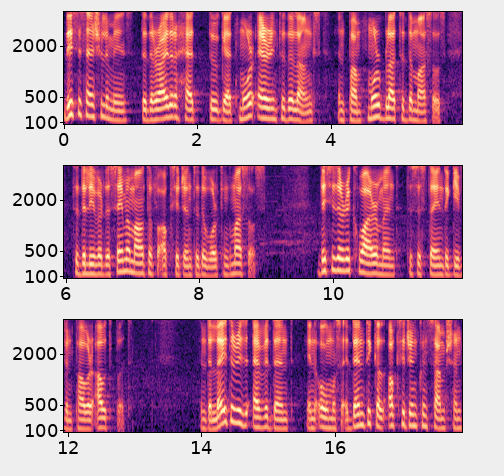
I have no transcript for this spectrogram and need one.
This essentially means that the rider had to get more air into the lungs and pump more blood to the muscles to deliver the same amount of oxygen to the working muscles. This is a requirement to sustain the given power output. And the later is evident in almost identical oxygen consumption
